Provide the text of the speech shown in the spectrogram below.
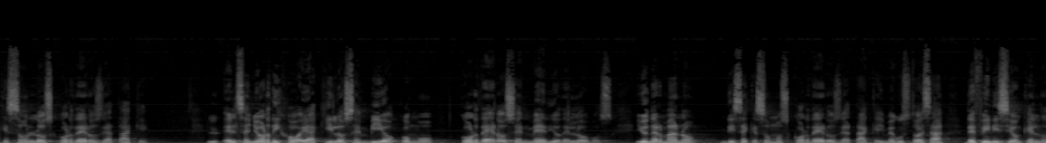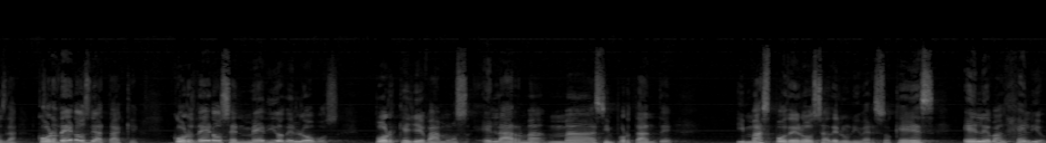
que son los corderos de ataque. El Señor dijo, he aquí los envío como corderos en medio de lobos. Y un hermano dice que somos corderos de ataque. Y me gustó esa definición que él nos da. Corderos de ataque, corderos en medio de lobos, porque llevamos el arma más importante y más poderosa del universo, que es el Evangelio.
